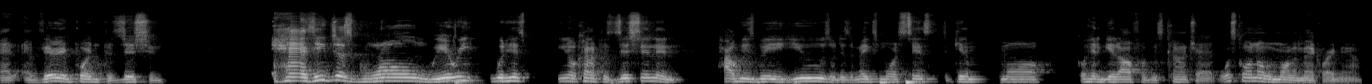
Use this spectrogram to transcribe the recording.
at a very important position. Has he just grown weary with his, you know, kind of position and how he's being used, or does it make more sense to get him off go ahead and get off of his contract. What's going on with Marlon Mack right now?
